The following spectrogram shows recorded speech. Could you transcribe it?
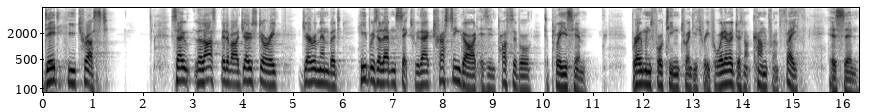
did he trust? So the last bit of our Joe story, Joe remembered Hebrews 11:6 without trusting God it is impossible to please him. Romans 14:23 for whatever does not come from faith is sin.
